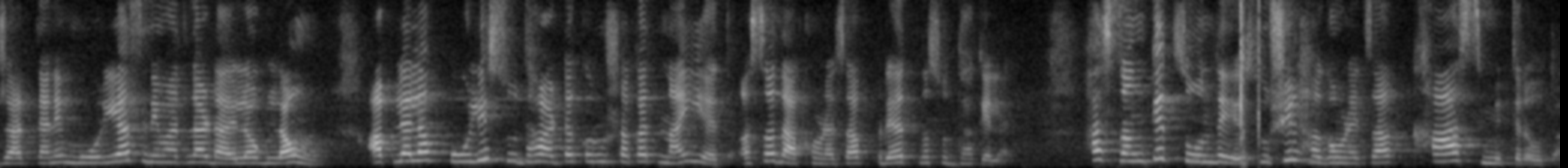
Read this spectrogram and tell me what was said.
ज्यात त्याने मोरिया सिनेमातला डायलॉग लावून आपल्याला पोलीस सुद्धा अटक करू शकत नाहीयेत असं दाखवण्याचा प्रयत्न सुद्धा केलाय. हा संकेत सोंधे सुशील हगवण्याचा खास मित्र होता.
